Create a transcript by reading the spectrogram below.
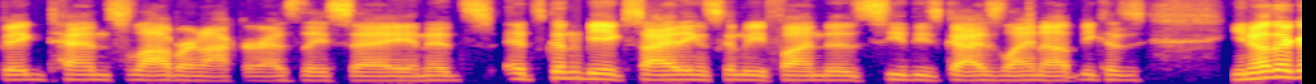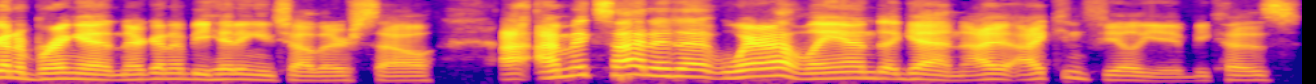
Big Ten slobber knocker, as they say, and it's it's going to be exciting. It's going to be fun to see these guys line up because you know they're going to bring it and they're going to be hitting each other. So I, am excited at where I land again. I, I can feel you because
